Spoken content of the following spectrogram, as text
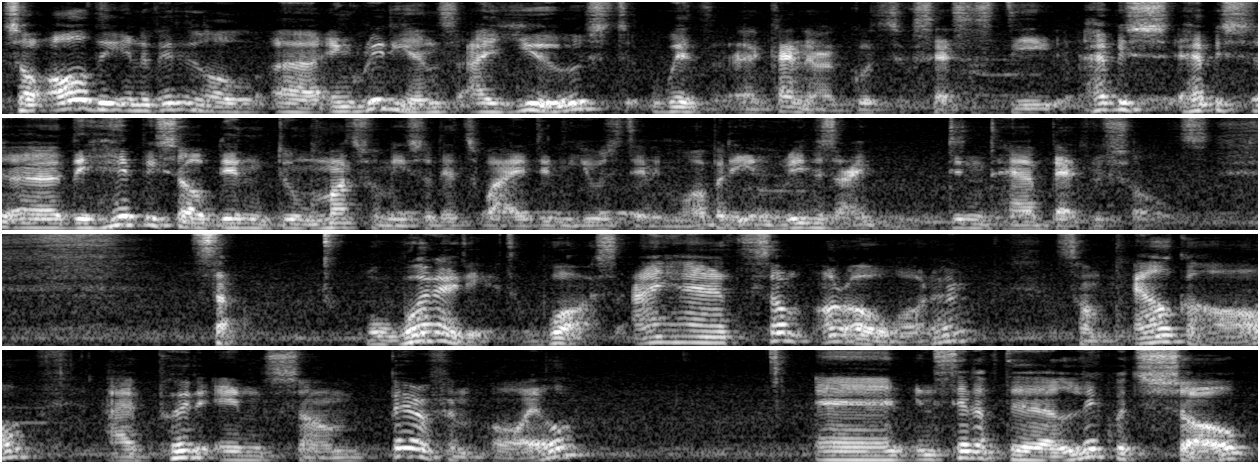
so all the individual uh, ingredients I used with uh, kind of good successes. The happy, happy, uh, the hippie soap didn't do much for me, so that's why I didn't use it anymore. But the ingredients I didn't have bad results. So what I did was I had some RO water, some alcohol. I put in some paraffin oil, and instead of the liquid soap,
